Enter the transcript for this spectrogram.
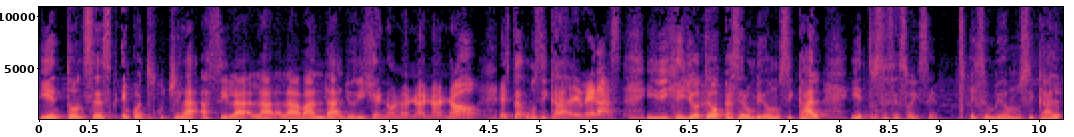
Y entonces, en cuanto escuché la, así la, la, la banda, yo dije, no, no, no, no, no. Esta es música de veras. Y dije, yo tengo que hacer un video musical. Y entonces eso hice. Hice un video musical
